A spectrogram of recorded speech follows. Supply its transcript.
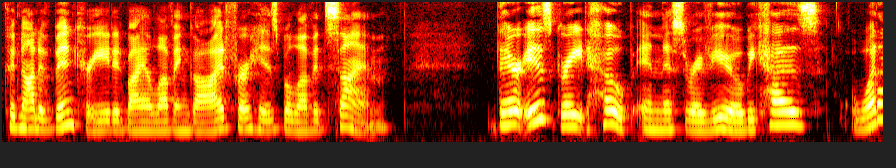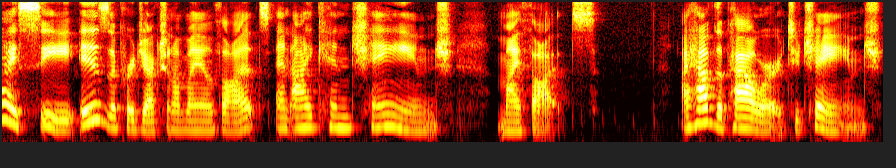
could not have been created by a loving God for his beloved Son. There is great hope in this review because what I see is a projection of my own thoughts, and I can change my thoughts. I have the power to change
